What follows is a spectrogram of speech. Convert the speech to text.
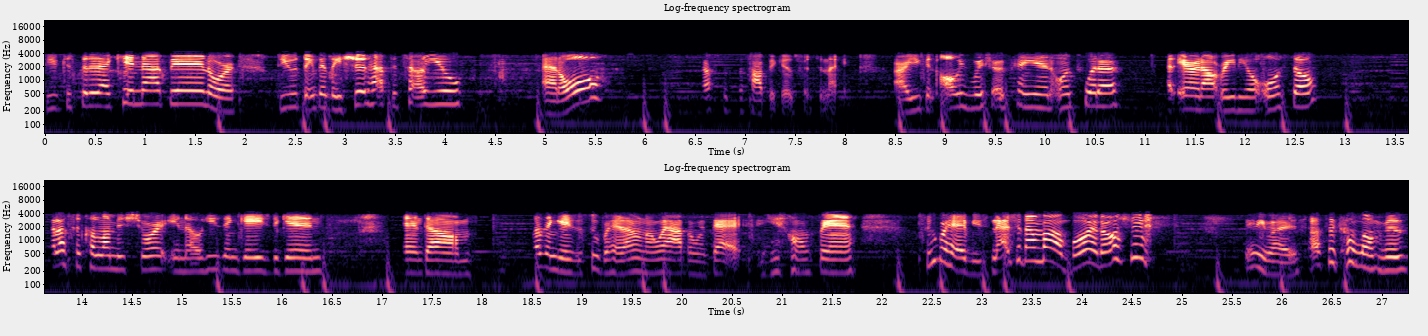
Do you consider that kidnapping, or do you think that they should have to tell you at all? That's what the topic is for tonight. All right, you can always voice your opinion on Twitter at Air It Out Radio. Also, shout out to Columbus Short. You know he's engaged again, and um, was engaged with Superhead. I don't know what happened with that. You know what I'm saying? Superhead be snatching them up, boy, don't you? anyway, shout out to Columbus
